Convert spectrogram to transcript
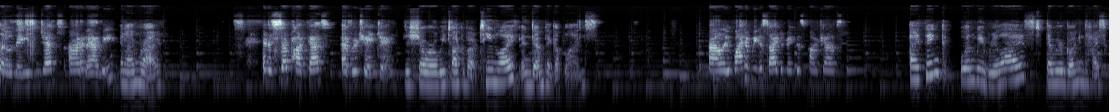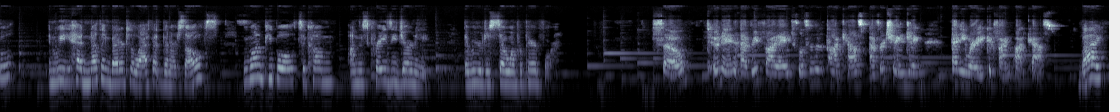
ladies and gents. I'm Abby, And I'm Ri, and this is our podcast, Ever Changing. the show where we talk about teen life and dumb pickup lines. Allie, why did we decide to make this podcast? I think when we realized that we were going into high school and we had nothing better to laugh at than ourselves, we wanted people to come on this crazy journey that we were just so unprepared for. So, tune in every Friday to listen to the podcast, Ever Changing, anywhere you can find podcasts. Bye!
